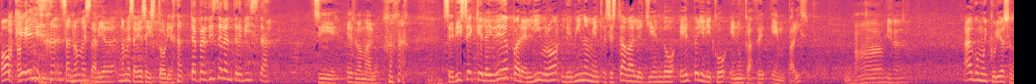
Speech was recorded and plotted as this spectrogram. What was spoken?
Ok, esa no me sabía, no me sabía esa historia. Te perdiste la entrevista. Sí, es lo malo. Se dice que la idea para el libro le vino mientras estaba leyendo el periódico en un café en París. Ah, mira. Algo muy curioso.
